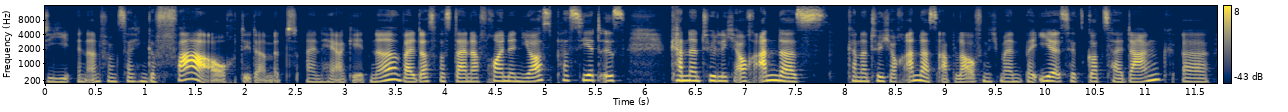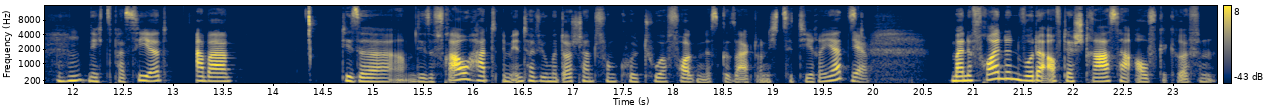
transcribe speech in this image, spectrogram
die in Anführungszeichen Gefahr auch, die damit einhergeht, ne? Weil das, was deiner Freundin Jos passiert ist, kann natürlich auch anders, kann natürlich auch anders ablaufen. Ich meine, bei ihr ist jetzt Gott sei Dank äh, nichts passiert, aber diese, ähm, diese Frau hat im Interview mit Deutschlandfunk Kultur Folgendes gesagt und ich zitiere jetzt. Ja. Meine Freundin wurde auf der Straße aufgegriffen.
